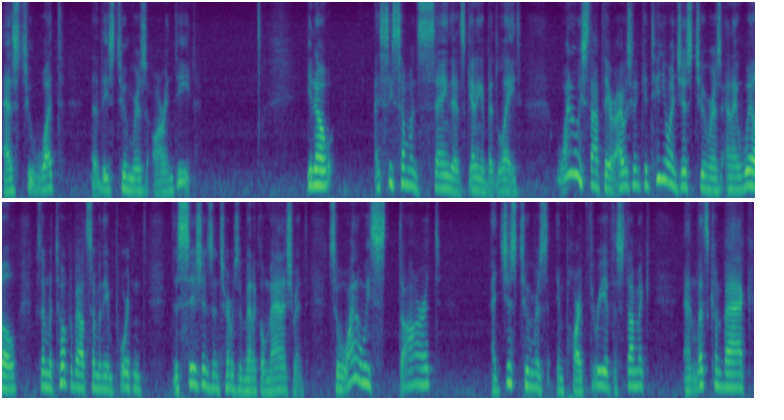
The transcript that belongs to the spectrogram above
as to what uh, these tumors are indeed. You know, I see someone saying that it's getting a bit late. Why don't we stop there? I was going to continue on GIST tumors, and I will, because I'm going to talk about some of the important decisions in terms of medical management. So why don't we start at GIST tumors in part three of the stomach, and let's come back.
